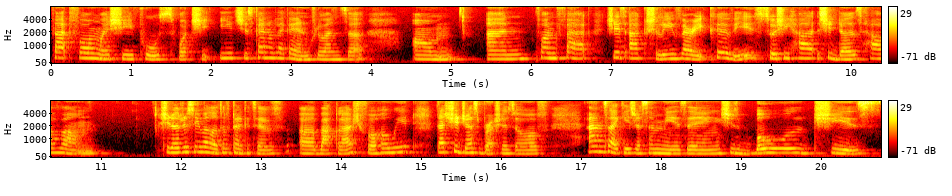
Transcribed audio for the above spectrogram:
platform where she posts what she eats. She's kind of like an influencer. Um, and fun fact, she's actually very curvy, so she has she does have um she does receive a lot of negative uh, backlash for her weight that she just brushes off and Psyche is just amazing. She's bold, she's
